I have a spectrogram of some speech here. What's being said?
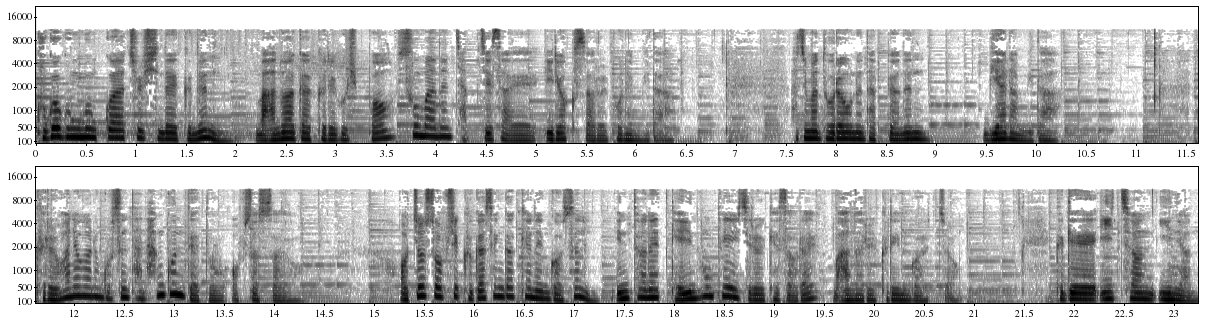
국어국문과 출신의 그는 만화가 그리고 싶어 수많은 잡지사에 이력서를 보냅니다. 하지만 돌아오는 답변은 미안합니다. 그를 환영하는 곳은 단 한 군데도 없었어요. 어쩔 수 없이 그가 생각해낸 것은 인터넷 개인 홈페이지를 개설해 만화를 그리는 거였죠. 그게 2002년.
